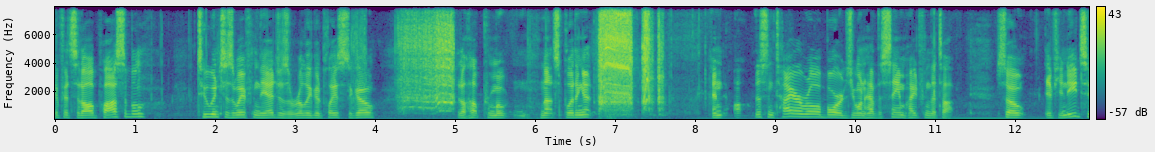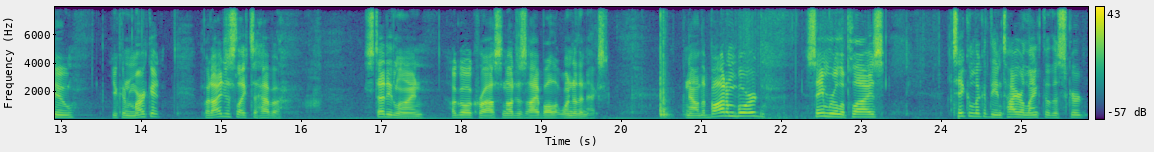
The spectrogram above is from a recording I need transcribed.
If it's at all possible, two inches away from the edge is a really good place to go. It'll help promote not splitting it. And uh, this entire row of boards, you wanna have the same height from the top. So if you need to, you can mark it, but I just like to have a steady line. I'll go across and I'll just eyeball it one to the next. Now the bottom board, same rule applies. Take a look at the entire length of the skirt.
